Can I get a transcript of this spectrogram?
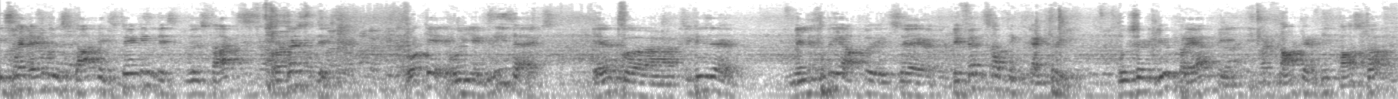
decided to start agitating this, we'll start. Okay, we agree that if uh, it is a military, it's a defense of the country, we should give priority, but not at the cost of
